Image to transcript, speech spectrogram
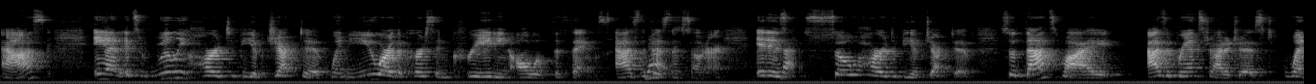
ask and it's really hard to be objective when you are the person creating all of the things as the Yes. business owner. It is Yes. so hard to be objective. So that's why as a brand strategist, when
